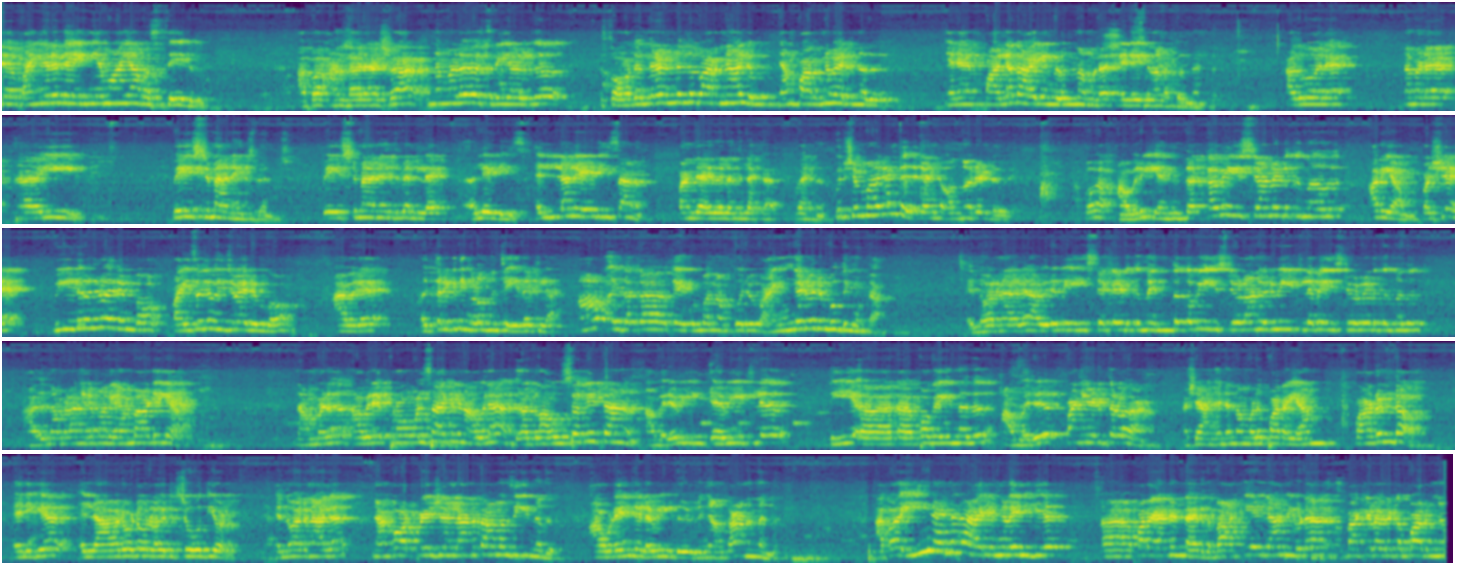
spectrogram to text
ഭയങ്കര ദയനീയമായ അവസ്ഥയായിരുന്നു. അപ്പോൾ അന്താരാഷ്ട്ര നമ്മൾ സ്ത്രീകൾക്ക് സ്വാതന്ത്ര്യം ഉണ്ടെന്ന് പറഞ്ഞാലും ഞാൻ പറഞ്ഞു വരുന്നത് ഇങ്ങനെ പല കാര്യങ്ങളും നമ്മുടെ ഇടയിൽ നടക്കുന്നുണ്ട്. അതുപോലെ നമ്മുടെ ഈ വേസ്റ്റ് മാനേജ്മെന്റ് വേസ്റ്റ് മാനേജ്മെന്റിലെ ലേഡീസ് എല്ലാ ലേഡീസാണ് പഞ്ചായത്ത് തലത്തിലൊക്കെ വരുന്നത്. പുരുഷന്മാരുണ്ട് രണ്ട് ഒന്നോ രണ്ടോ പേര്. അപ്പോൾ അവർ എന്തൊക്കെ വേസ്റ്റാണ് എടുക്കുന്നത്? അറിയാം. പക്ഷേ വീടുകളിൽ വരുമ്പോൾ പൈസ ചോദിച്ച് വരുമ്പോൾ അവരെ ഇത്രയ്ക്ക് നിങ്ങളൊന്നും ചെയ്തിട്ടില്ല. ആ ഇതൊക്കെ കേൾക്കുമ്പോൾ നമുക്കൊരു ഭയങ്കര ഒരു ബുദ്ധിമുട്ടാണ് എന്ന് പറഞ്ഞാൽ അവർ വേസ്റ്റൊക്കെ എടുക്കുന്ന എന്തൊക്കെ വേസ്റ്റുകളാണ് ഒരു വീട്ടിലെ വേസ്റ്റുകൾ എടുക്കുന്നത്? അത് നമ്മളങ്ങനെ പറയാൻ പാടില്ല. നമ്മൾ അവരെ പ്രോത്സാഹിപ്പിക്കണം. അവരെ ഗ്ലൗസ് ഒക്കെ ഇട്ടാണ് അവരെ വീട്ടിൽ തീ പുകയുന്നത്. അവർ പണിയെടുത്തുള്ളതാണ്. പക്ഷെ അങ്ങനെ നമ്മൾ പറയാൻ പാടുണ്ടോ? എനിക്ക് എല്ലാവരോടും ഉള്ള ഒരു ചോദ്യമാണ്. എന്ന് പറഞ്ഞാൽ ഞാൻ കോർപ്പറേഷനിലാണ് താമസിക്കുന്നത്. അവിടെയും ചില വീടുകളിൽ ഞാൻ കാണുന്നുണ്ട്. അപ്പോൾ ഈ രണ്ട് കാര്യങ്ങൾ എനിക്ക് പറയാനുണ്ടായിരുന്നു. ബാക്കിയെല്ലാം ഇവിടെ ബാക്കിയുള്ളവരൊക്കെ പറഞ്ഞു.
